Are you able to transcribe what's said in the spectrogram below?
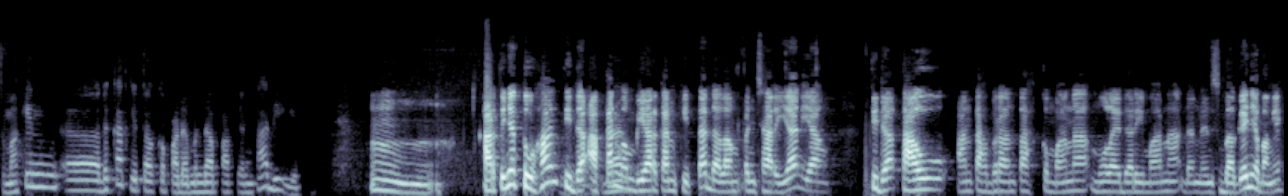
semakin eh, dekat kita kepada mendapat yang tadi gitu. Hmm. Artinya Tuhan tidak akan Dan- membiarkan kita dalam pencarian yang tidak tahu antah berantah ke mana, mulai dari mana, dan lain sebagainya, Bang ya.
